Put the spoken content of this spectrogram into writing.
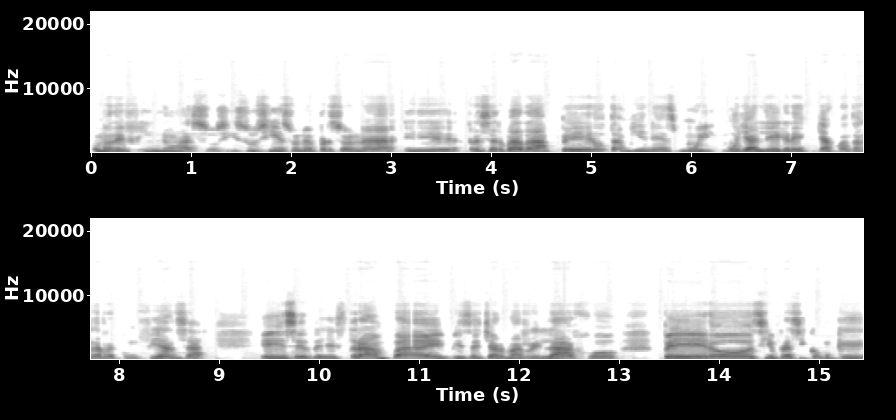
¿Cómo defino a Susi? Susi es una persona eh, reservada, pero también es muy, muy alegre, ya cuando agarra confianza, eh, se destrampa, empieza a echar más relajo, pero siempre así como que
